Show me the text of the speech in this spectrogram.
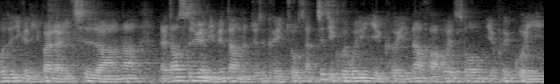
或者一个礼拜来一次啊。那来到寺院里面，当然就是可以做三，自己会皈依也可以。那法会的时候也会皈依。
